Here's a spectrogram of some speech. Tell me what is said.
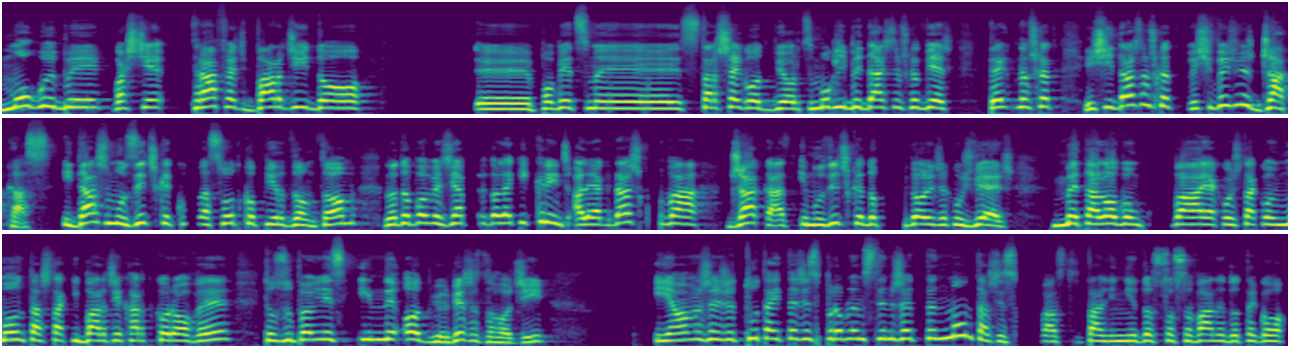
mogłyby właśnie trafiać bardziej do e, powiedzmy starszego odbiorcy, mogliby dać na przykład, wiesz, tak na przykład, jeśli dasz na przykład, jeśli weźmiesz Jackass i dasz muzyczkę kurwa słodko pierdzącą, no to powiesz, ja pierdolę jaki cringe, ale jak dasz kurwa Jackass i muzyczkę dopierdolisz jakąś, wiesz, metalową kurwa, jakąś taką montaż taki bardziej hardkorowy, to zupełnie jest inny odbiór, wiesz o co chodzi? I ja mam wrażenie, że tutaj też jest problem z tym, że ten montaż jest kurwa totalnie niedostosowany do tego,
